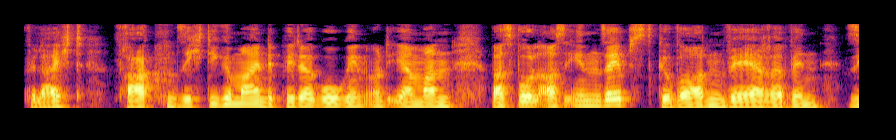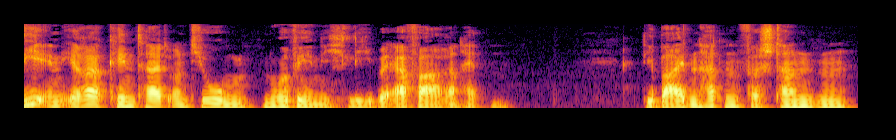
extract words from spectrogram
Vielleicht fragten sich die Gemeindepädagogin und ihr Mann, was wohl aus ihnen selbst geworden wäre, wenn sie in ihrer Kindheit und Jugend nur wenig Liebe erfahren hätten. Die beiden hatten verstanden,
